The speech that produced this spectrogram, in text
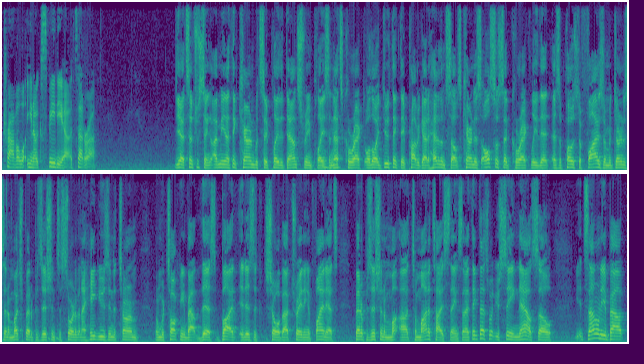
travel, you know, Expedia, et cetera? Yeah, it's interesting. I mean, I think Karen would say play the downstream plays, mm-hmm. and that's correct. Although I do think they probably got ahead of themselves. Karen has also said correctly that as opposed to Pfizer, Moderna is in a much better position to sort of, and I hate using the term when we're talking about this, but it is a show about trading and finance, better position to, uh, to monetize things. And I think that's what you're seeing now. So it's not only about,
